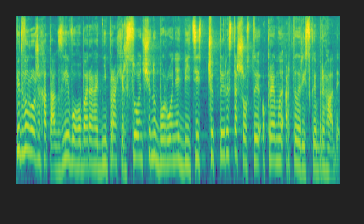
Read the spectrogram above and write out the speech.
Від ворожих атак з лівого берега Дніпра Херсонщину боронять бійці 406-ї окремої артилерійської бригади.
